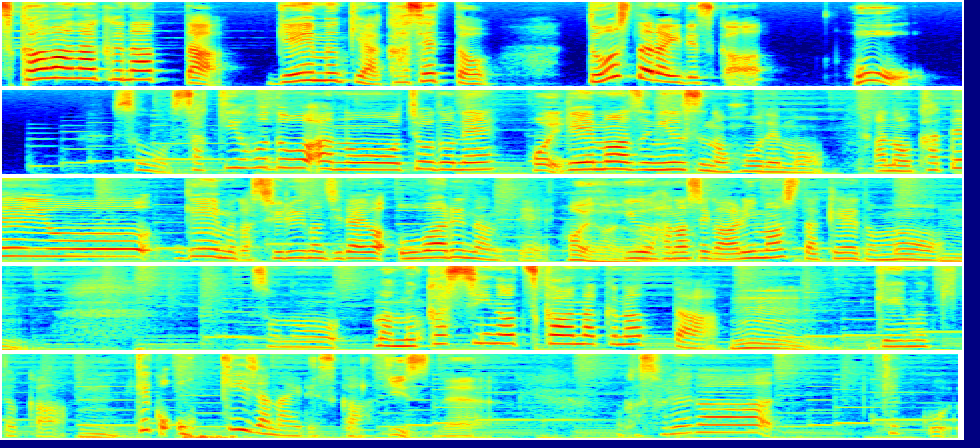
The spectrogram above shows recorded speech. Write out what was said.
使わなくなったゲーム機やカセットどうしたらいいですか？ほそう先ほどあのちょうどねうはい。ゲーマーズニュースの方でもあの家庭用ゲームが主流の時代は終わるなんてはいはいはい。いう話がありましたけれども、うん、そのまあ、昔の使わなくなったうん。ゲーム機とかうん、結構大きいじゃないですか。大きいですね。なんかそれが結構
